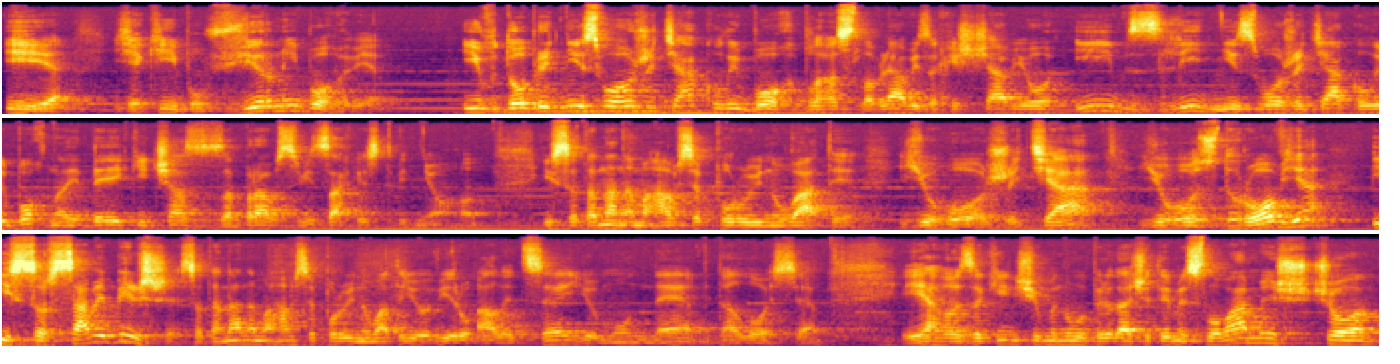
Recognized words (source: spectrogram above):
і який був вірний Богові. І в добрі дні свого життя, коли Бог благословляв і захищав його, і в злі дні свого життя, коли Бог на деякий час забрав свій захист від нього. І сатана намагався поруйнувати його життя, його здоров'я, і саме більше, сатана намагався поруйнувати його віру, але це йому не вдалося. І я його закінчив минулу передачу тими словами, що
